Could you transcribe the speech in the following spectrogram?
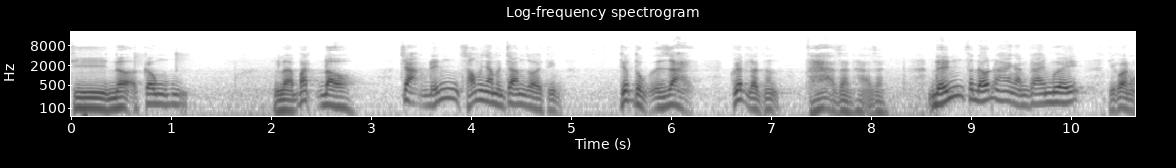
thì nợ công là bắt đầu chạm đến 65% rồi thì tiếp tục giải quyết là phải hạ dần hạ dần. Đến phấn đấu năm 2020 ấy, thì còn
